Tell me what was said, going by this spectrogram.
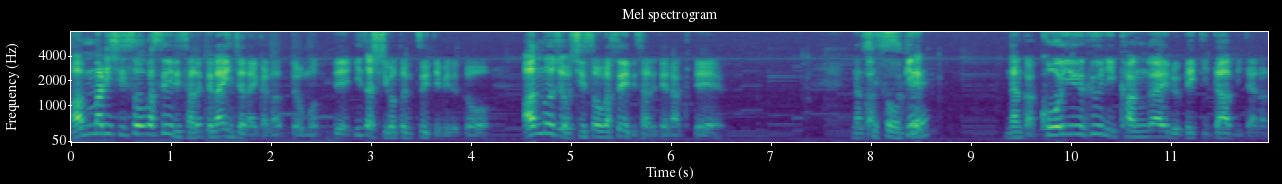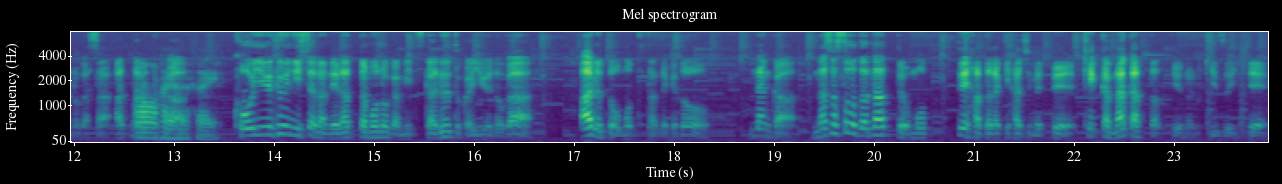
あんまり思想が整理されてないんじゃないかなって思って、いざ仕事についてみると、案の定思想が整理されてなくて、なんかすげえ、なんかこういう風に考えるべきだみたいなのがさ、あったりとか、はいはいはい。こういう風にしたら狙ったものが見つかるとかいうのがあると思ってたんだけど、なんかなさそうだなって思って働き始めて、結果なかったっていうのに気づいて、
